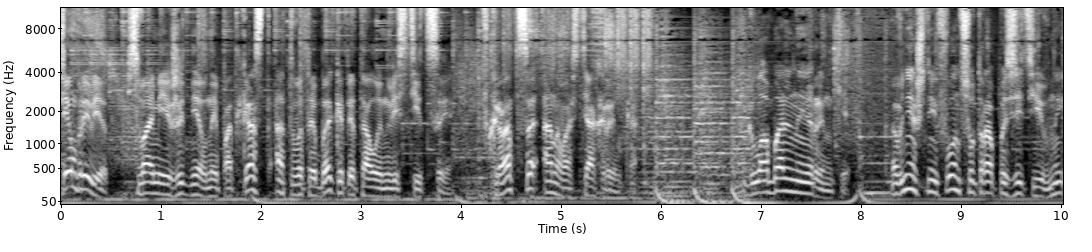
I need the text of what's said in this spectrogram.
Всем привет! С вами ежедневный подкаст от ВТБ «Капитал Инвестиции». Вкратце о новостях рынка. Глобальные рынки – Внешний фон с утра позитивный.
